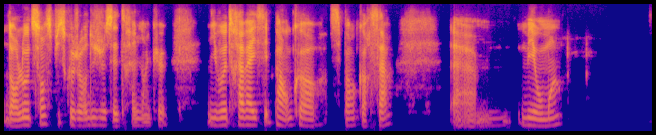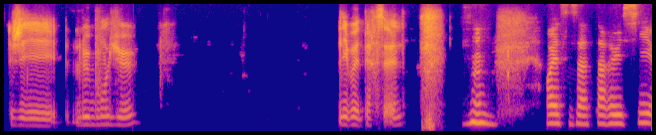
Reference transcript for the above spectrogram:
dans l'autre sens puisqu'aujourd'hui, je sais très bien que niveau travail, c'est pas encore c'est pas encore ça, mais au moins j'ai le bon lieu les bonnes personnes. Ouais, c'est ça, tu as réussi,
